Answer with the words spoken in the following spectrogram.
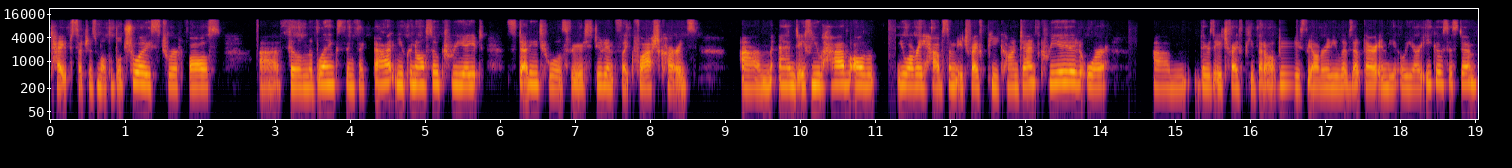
types, such as multiple choice, true or false, uh, fill in the blanks, things like that. You can also create study tools for your students like flashcards. Um, and if you have all, you already have some H5P content created or um, there's H5P that obviously already lives out there in the OER ecosystem,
